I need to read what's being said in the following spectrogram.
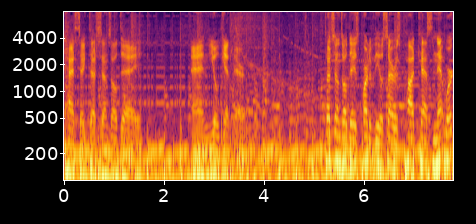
hashtag Touchdowns All Day and you'll get there. Touchdowns All Day is part of the Osiris Podcast Network.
